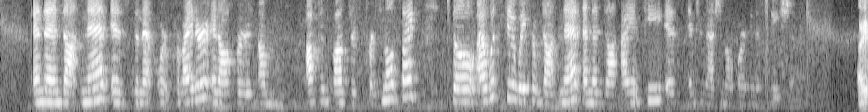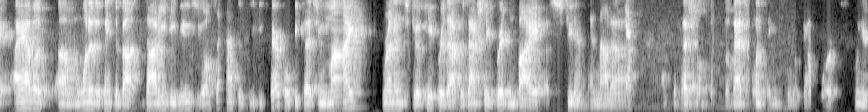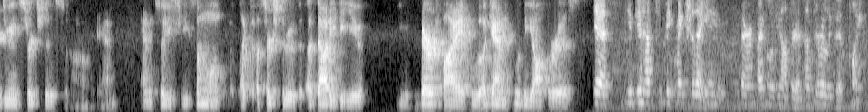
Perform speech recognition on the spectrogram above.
And then .net is the network provider. It offers um, often sponsors personal sites. So I would stay away from .net and then .int is international organization. I, I have a, um, one of the things about .edus, you also have to be, careful because you might run into a paper that was actually written by a student and not a, Yes. a professional. So that's one thing to look out for when you're doing searches. Uh, and, and so you see someone like a search through a .edu, verify who, again, who the author is. Yes, you do have to be, make sure that you verify who the author is. That's a really good point.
